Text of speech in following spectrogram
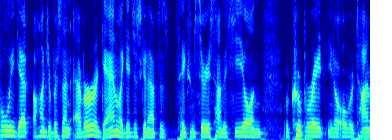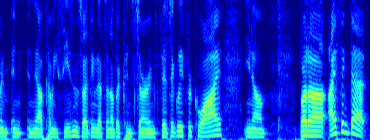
fully get 100% ever again. Like it's just going to have to take some serious time to heal and recuperate, you know, over time in, in, in, the upcoming season. So I think that's another concern physically for Kawhi, you know. But uh, I think that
